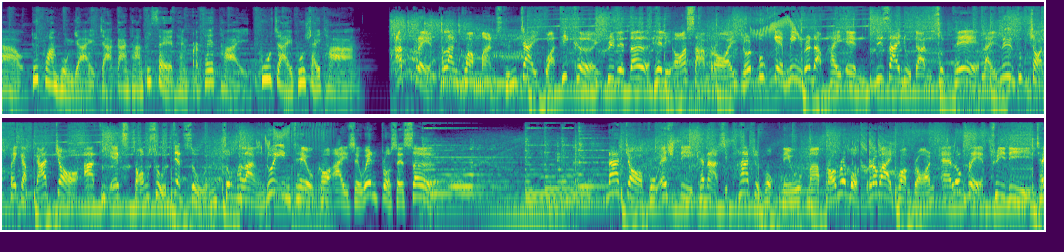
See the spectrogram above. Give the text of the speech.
-19 ด้วยความห่วงใยจากการทางพิเศษแห่งประเทศไทย ผู้ใจผู้ใช้ทางอัปเกรดพลังความมันถึงใจกว่าที่เคย Predator Helios 300 โน้ตบุ๊ก gaming ระดับ high-end ดีไซน์ดุดันสุดเท่ ไหลลื่นทุกช็อตไปกับการ์ดจอ RTX 2070 ทรงพลังด้วย Intel Core i7 Processor หน้าจอ Full HD ขนาด 15.6 นิ้ว มาพร้อมระบบระบายความร้อน Aero Blade 3D ใช้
